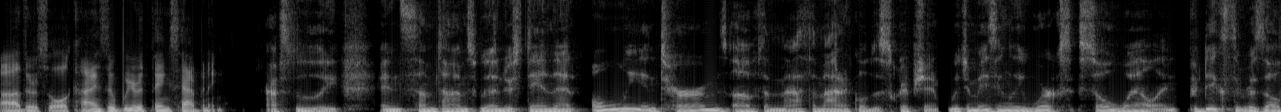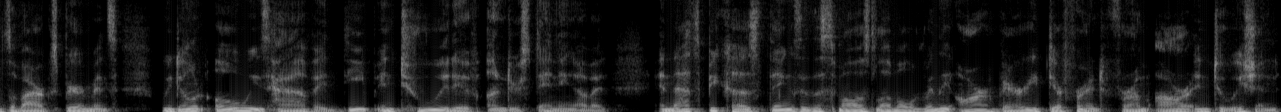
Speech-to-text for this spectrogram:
uh, there's all kinds of weird things happening Absolutely. And sometimes we understand that only in terms of the mathematical description, which amazingly works so well and predicts the results of our experiments. We don't always have a deep intuitive understanding of it. And that's because things at the smallest level really are very different from our intuition.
